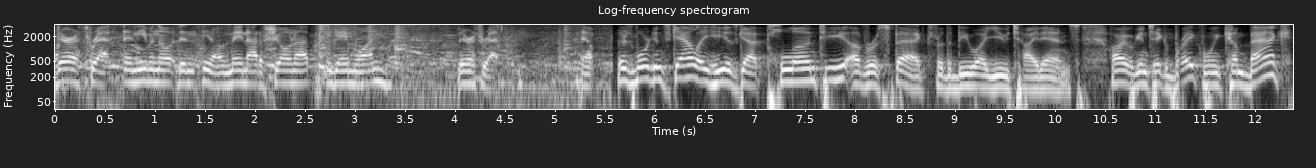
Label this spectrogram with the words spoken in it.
they're a threat. And even though it didn't, you know, may not have shown up in game one, they're a threat. Yep. There's Morgan Scalley. He has got plenty of respect for the BYU tight ends. All right, we're going to take a break. When we come back,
